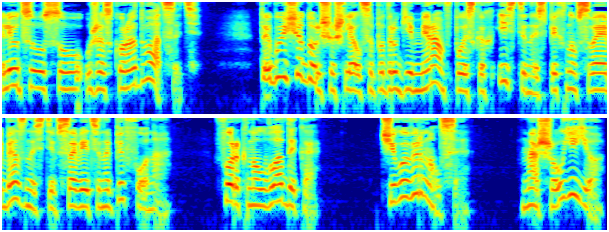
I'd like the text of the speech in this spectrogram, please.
Люциусу уже скоро двадцать. Ты бы еще дольше шлялся по другим мирам в поисках истины, спихнув свои обязанности в совете на Пифона. Фыркнул владыка. Чего вернулся? Нашел ее?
